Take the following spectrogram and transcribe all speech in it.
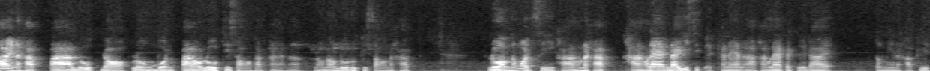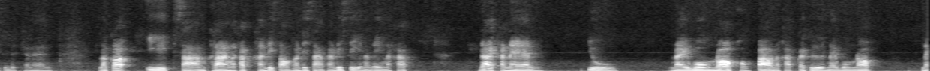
ต้อยนะครับปาลูกดอกลงบนเป้าลูกที่ 2 ครับ อ่านะน้องๆดูลูกที่ 2 นะครับ รวมทั้งหมด 4 ครั้งนะครับ ครั้งแรกได้ 21 คะแนน อ่า ครั้งแรกก็คือได้ ตรงนี้นะครับ21คะแนน แล้วก็อีก 3 ครั้งนะครับ ครั้งที่ 2 ครั้งที่ 3 ครั้งที่ 4 นั่นเองนะครับ ได้คะแนนอยู่ในวงนอกของเป้านะครับ ก็คือในวงนอกใน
